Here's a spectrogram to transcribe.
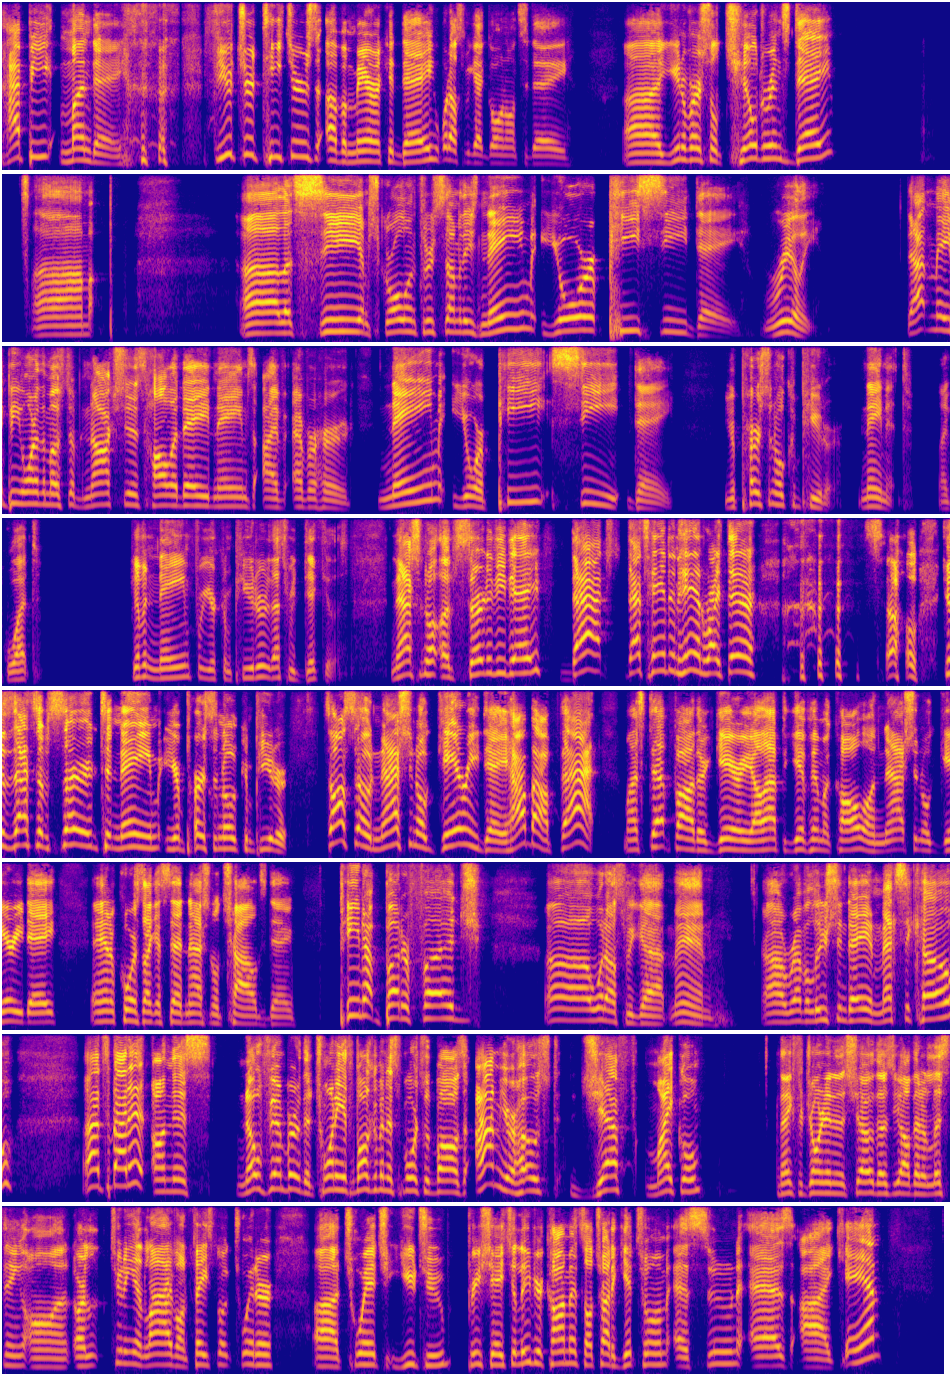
happy Monday. Future Teachers of America Day. What else we got going on today? Uh, Universal Children's Day. Um, uh, let's see. I'm scrolling through some of these. Name your PC Day. Really? That may be one of the most obnoxious holiday names I've ever heard. Name your PC Day. Your personal computer. Name it. Like what? you have a name for your computer? That's ridiculous. National Absurdity Day. That that's hand in hand right there. so, because that's absurd to name your personal computer. It's also National Gary Day. How about that? My stepfather, Gary, I'll have to give him a call on National Gary Day. And of course, like I said, National Child's Day. Peanut butter fudge. Uh, what else we got? Man, uh, Revolution Day in Mexico. That's about it on this November the 20th. Welcome into Sports with Balls. I'm your host, Jeff Michael. Thanks for joining in the show. Those of y'all that are listening on or tuning in live on Facebook, Twitter, uh, Twitch, YouTube. Appreciate you. Leave your comments. I'll try to get to them as soon as I can.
